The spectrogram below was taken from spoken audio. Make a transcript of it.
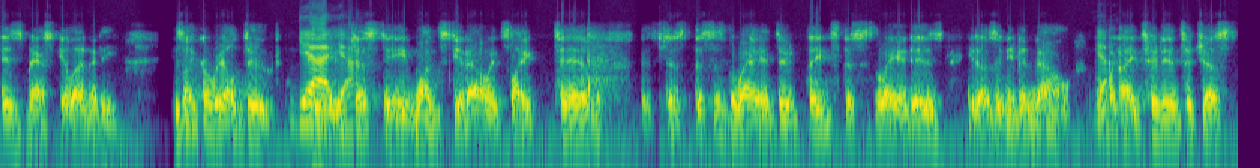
his masculinity. He's like a real dude. Yeah, He yeah. Just he wants, you know, it's like to him, it's just this is the way a dude thinks. This is the way it is. He doesn't even know. But Yeah. when I tune into just,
